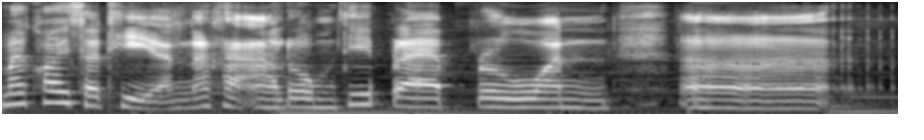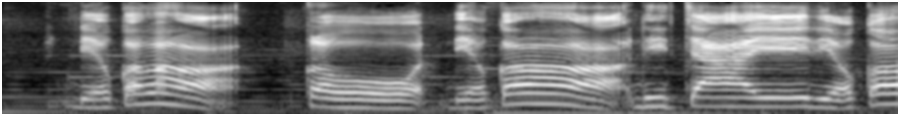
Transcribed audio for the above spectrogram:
ไม่ค่อยเสถียรนะคะ อารมณ์ที่แปรปรวนเดี๋ยวก็โกรธ เดี๋ยวก็ดีใจ เดี๋ยวก็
